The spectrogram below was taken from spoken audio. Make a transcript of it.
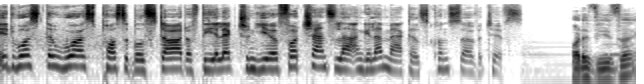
It was the worst possible start of the election year for Chancellor Angela Merkel's Conservatives. Ora viva,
